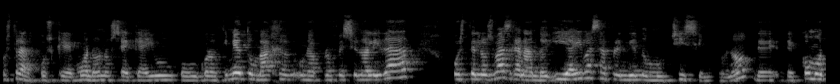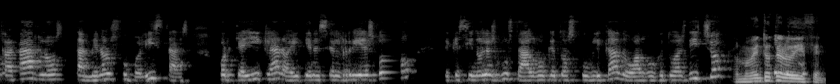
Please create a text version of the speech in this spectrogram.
ostras, pues que, bueno, no sé, que hay un, conocimiento, una profesionalidad, pues te los vas ganando y ahí vas aprendiendo muchísimo, ¿no? De, cómo tratarlos también a los futbolistas, porque ahí, claro, ahí tienes el riesgo de que si no les gusta algo que tú has publicado o algo que tú has dicho, al momento te lo dicen.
